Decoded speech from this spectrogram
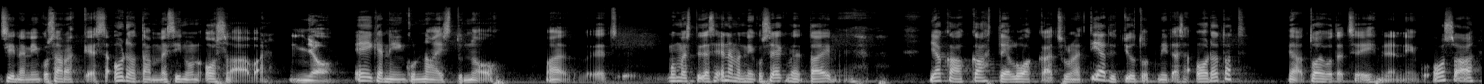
siinä niin kuin sarakkeessa odotamme sinun osaavan. Joo. Eikä niin kuin nice to know. Vaan, et, mun mielestä pitäisi enemmän niin kuin segment, tai jakaa kahteen luokkaan, että sulla on ne tietyt jutut, mitä sä odotat, ja toivot, että se ihminen niin kuin osaa,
